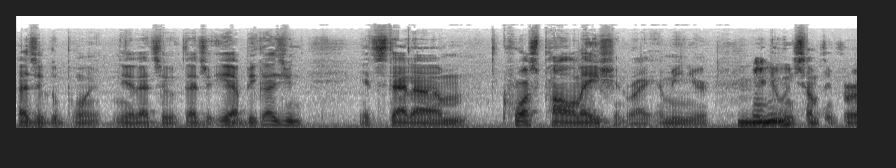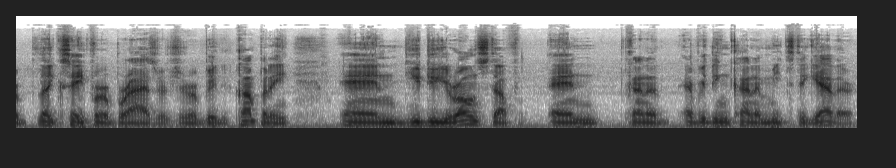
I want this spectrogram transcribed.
That's a good point. Yeah, that's a that's a, yeah because you it's that um cross pollination, right? I mean, you're mm-hmm. you're doing something for like say for a Brazzers or a big company, and you do your own stuff, and kind of everything kind of meets together.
